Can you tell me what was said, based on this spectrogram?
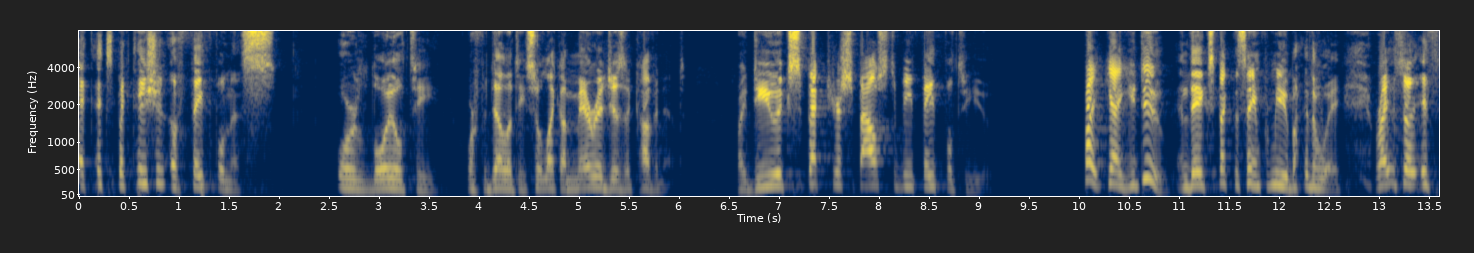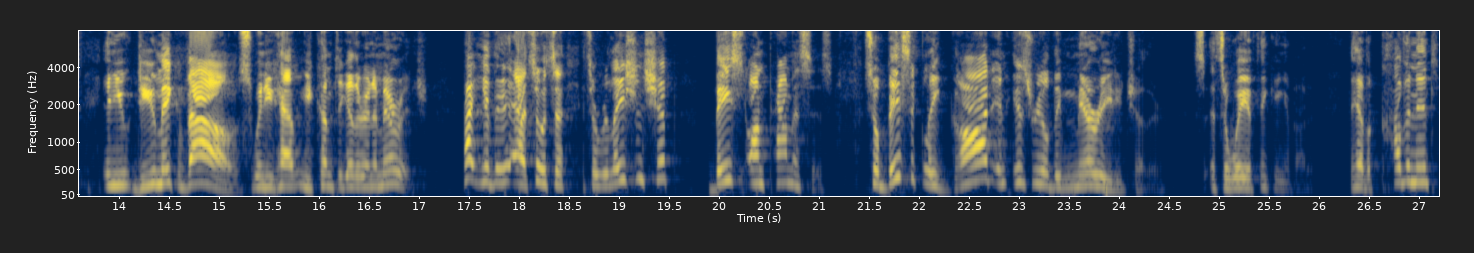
expectation of faithfulness or loyalty or fidelity. So, like a marriage is a covenant, right? Do you expect your spouse to be faithful to you? Right, yeah, you do. And they expect the same from you, by the way. Right? So it's and you do you make vows when you have you come together in a marriage? Right? Yeah, uh, so it's a it's a relationship based on promises. So basically, God and Israel, they married each other. It's a way of thinking about it. They have a covenant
